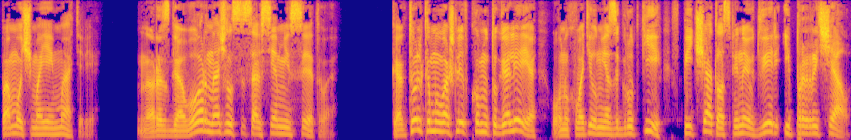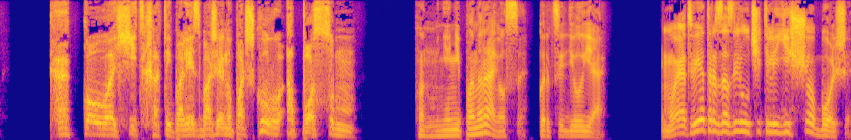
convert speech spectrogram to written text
помочь моей матери. Но разговор начался совсем не с этого. Как только мы вошли в комнату Галея, он ухватил меня за грудки, впечатал спиной в дверь и прорычал. «Какого хитха ты полез Бажену под шкуру, опоссум?» «Он мне не понравился», — процедил я. Мой ответ разозлил учителя еще больше,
